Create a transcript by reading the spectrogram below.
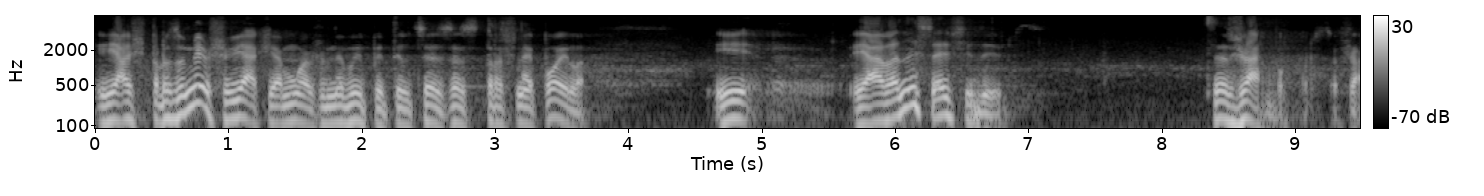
і я ж розумів, що як я можу не випити це, це страшне пойло. І а вони все всі дивляться. Це жах був просто жах.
